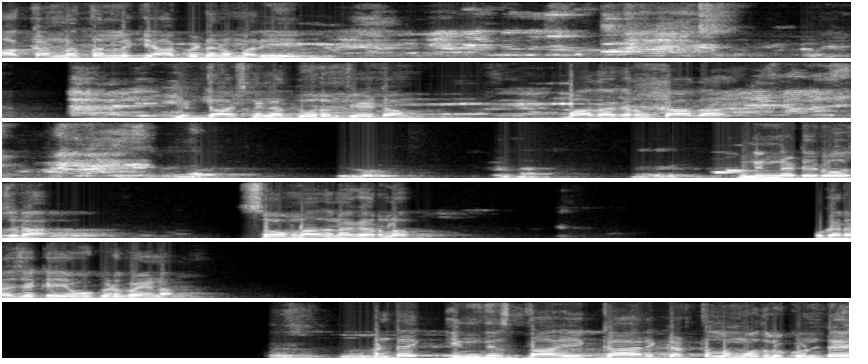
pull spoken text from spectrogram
ఆ కన్న తల్లికి ఆ బిడ్డను మరి నిర్దాక్షిణ్యంగా దూరం చేయటం బాధాకరం కాదా? నిన్నటి రోజున సోమనాథ్ నగర్లో ఒక రజక యువకుడి పైన అంటే కింది స్థాయి కార్యకర్తలు మొదలుకుంటే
